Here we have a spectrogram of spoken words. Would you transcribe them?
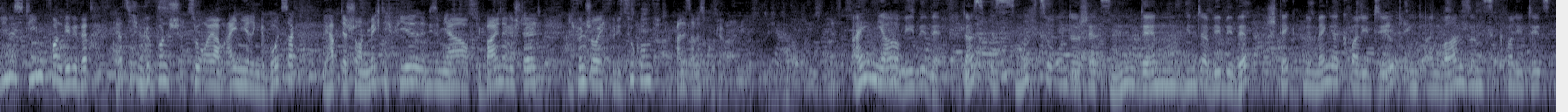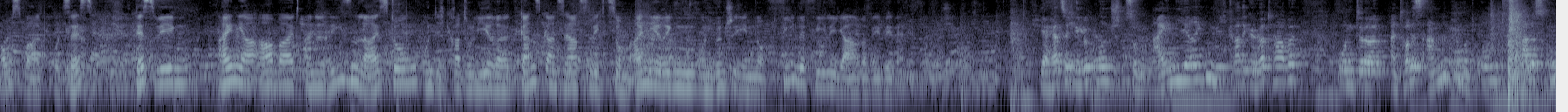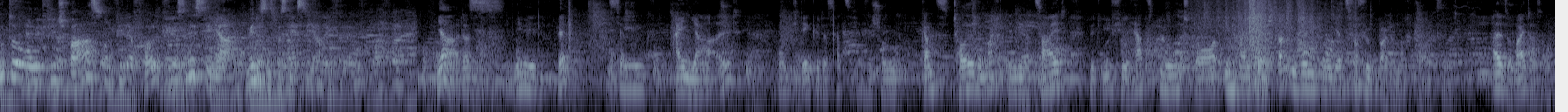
Liebes Team von WWWeb, herzlichen Glückwunsch zu eurem einjährigen Geburtstag. Ihr habt ja schon mächtig viel in diesem Jahr auf die Beine gestellt. Ich wünsche euch für die Zukunft alles, alles Gute. Ein Jahr WBWeb, das ist nicht zu unterschätzen, denn hinter WBWeb steckt eine Menge Qualität und ein Wahnsinns-Qualitätsauswahlprozess. Deswegen ein Jahr Arbeit, eine Riesenleistung und ich gratuliere ganz, ganz herzlich zum Einjährigen und wünsche Ihnen noch viele, viele Jahre WBWeb. Ja, herzlichen Glückwunsch zum Einjährigen, wie ich gerade gehört habe. Und äh, ein tolles Angebot und alles Gute und viel Spaß und viel Erfolg fürs nächste Jahr. Mindestens fürs nächste Jahr. Ja, das WW Web ist ja nun ein Jahr alt und ich denke, das hat sich also schon ganz toll gemacht in der Zeit, mit wie viel Herzblut dort Inhalte entstanden sind und jetzt verfügbar gemacht worden sind. Also weiter so.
